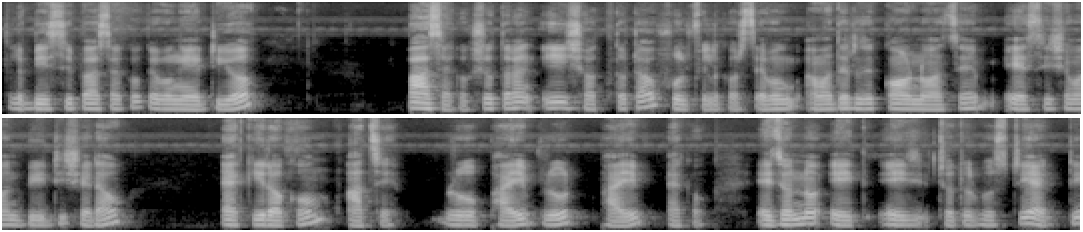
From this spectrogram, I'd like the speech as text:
তাহলে বিসি পাঁচ একক এবং এডিও পাঁচ একক। সুতরাং এই সত্যটাও ফুলফিল করছে এবং আমাদের যে কর্ণ আছে এসি সমান বিডি সেটাও একই রকম আছে। রু ফাইভ রুট ফাইভ একক। এই জন্য এই এই চতুর্ভুজটি একটি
